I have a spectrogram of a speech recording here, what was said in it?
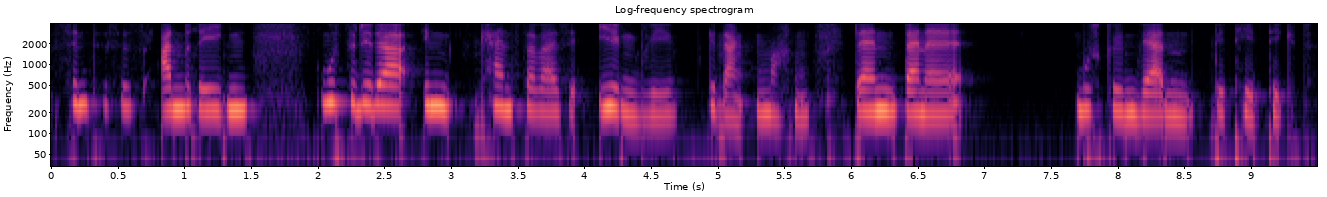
Synthesis anregen, musst du dir da in keinster Weise irgendwie Gedanken machen. Denn deine Muskeln werden betätigt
